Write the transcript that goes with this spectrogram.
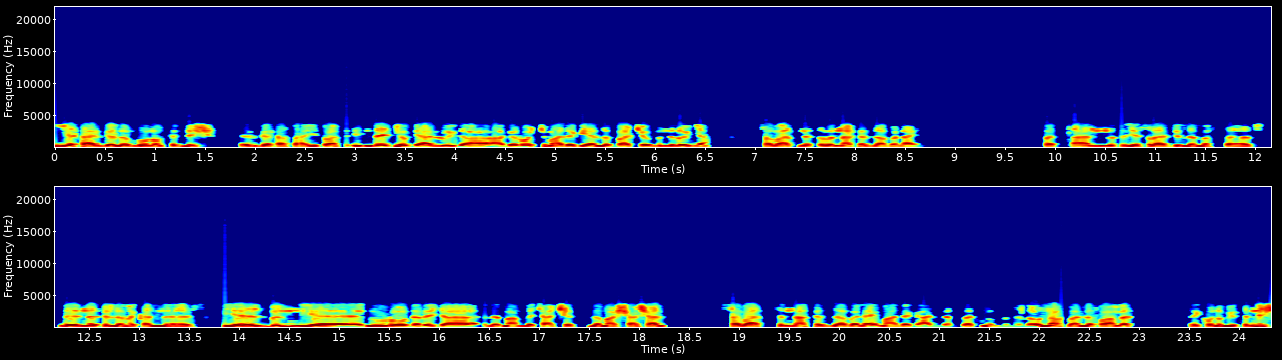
እየታገለም ሆኖ ትንሽ እድገት አሳይቷል። እንደ ኢትዮጵያ ያሉ ሀገሮች ማደግ ያለባቸው የምንለው እኛ ሰባት ነጥብና ከዛ በላይ ነው። ፈጣን የስራ እድል ለመፍጠር፣ ድህነትን ለመቀነስ፣ የህዝብን የኑሮ ደረጃ ለማመቻቸት፣ ለማሻሻል ሰባትና ከዛ በላይ ማደግ አለበት ነው የምንለው እና ባለፈው አመት ኢኮኖሚው ትንሽ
